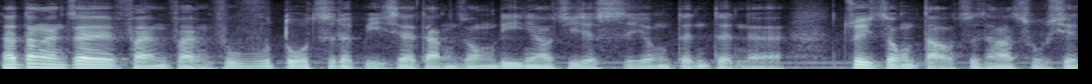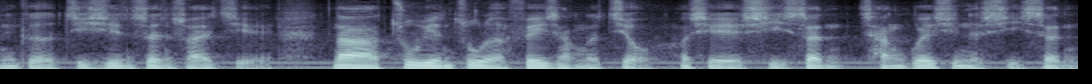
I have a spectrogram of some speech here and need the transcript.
那当然，在反反复复多次的比赛当中，利尿剂的使用等等呢，最终导致他出现一个急性肾衰竭。那住院住了非常的久，而且洗肾，常规性的洗肾。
